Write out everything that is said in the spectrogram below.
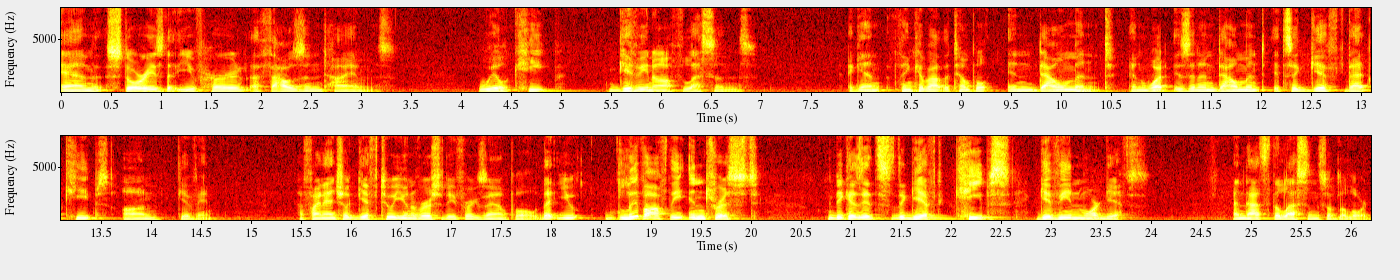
And stories that you've heard a thousand times will keep giving off lessons. Again, think about the temple endowment. And what is an endowment? It's a gift that keeps on giving. A financial gift to a university, for example, that you live off the interest because it's the gift keeps giving more gifts. And that's the lessons of the Lord.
